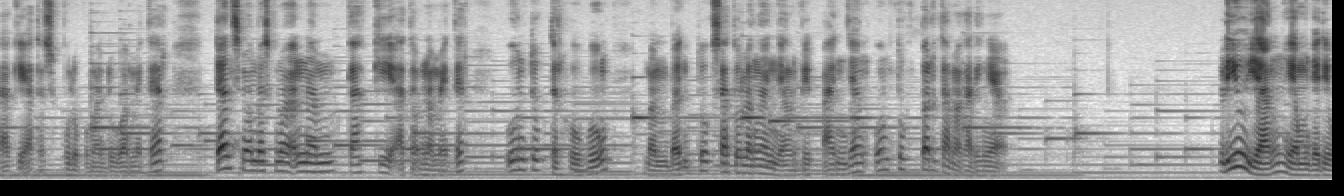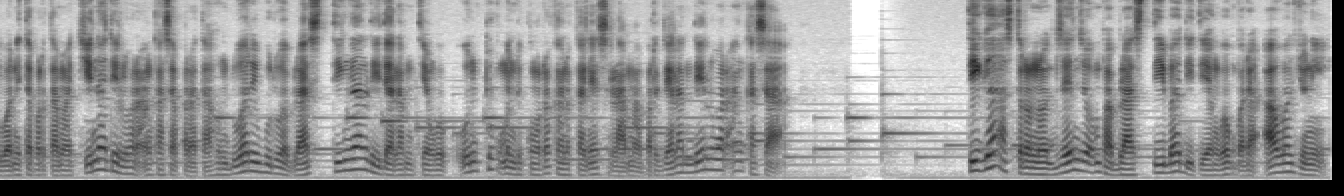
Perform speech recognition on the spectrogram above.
kaki atau 10,2 meter dan 19,6 kaki atau 6 meter untuk terhubung membentuk satu lengan yang lebih panjang untuk pertama kalinya. Liu Yang yang menjadi wanita pertama Cina di luar angkasa pada tahun 2012 tinggal di dalam Tiongkok untuk mendukung rekan-rekannya selama berjalan di luar angkasa. Tiga astronot Zhenzhou 14 tiba di Tiangong pada awal Juni.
